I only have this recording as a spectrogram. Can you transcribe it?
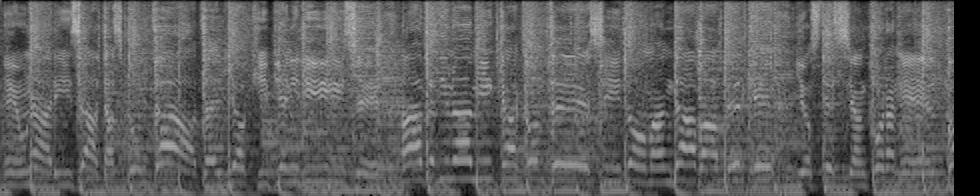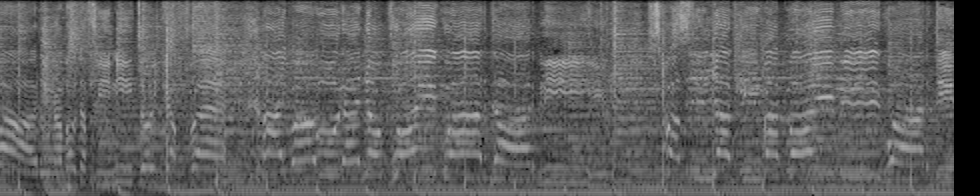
e una risata scontata gli occhi pieni di sé. Avevi un'amica con domandava perché io stessi ancora nel bar una volta finito il caffè. Hai paura e non puoi guardarmi, sposti gli occhi ma poi mi guardi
